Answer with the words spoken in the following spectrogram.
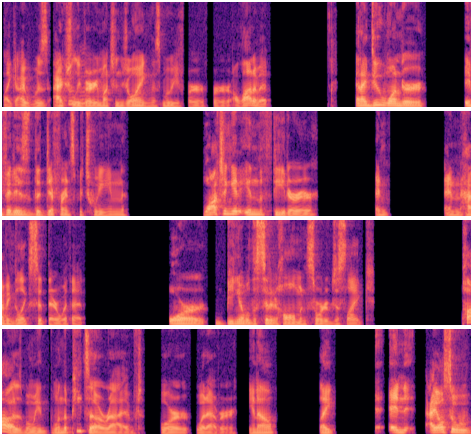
Like I was actually Mhm. very much enjoying this movie for for a lot of it. And I do wonder if it is the difference between watching it in the theater and and having to like sit there with it or being able to sit at home and sort of just like pause when we when the pizza arrived or whatever you know? Like and i also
